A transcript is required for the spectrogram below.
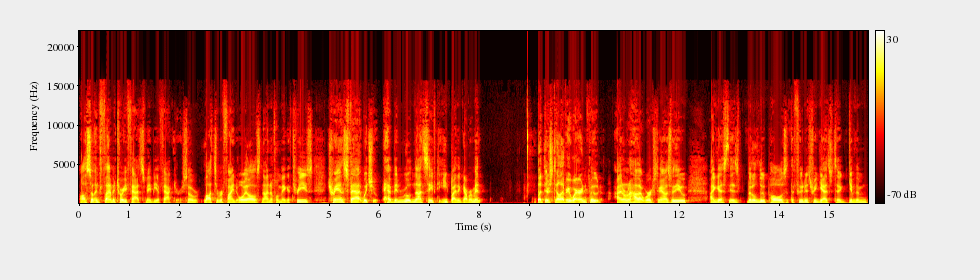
Also, inflammatory fats may be a factor. So lots of refined oils, not enough omega-3s, trans fat, which have been ruled not safe to eat by the government, but they're still everywhere in food. I don't know how that works, to be honest with you. I guess there's little loopholes that the food industry gets to give them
